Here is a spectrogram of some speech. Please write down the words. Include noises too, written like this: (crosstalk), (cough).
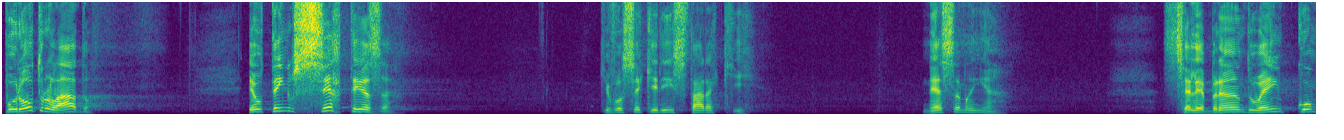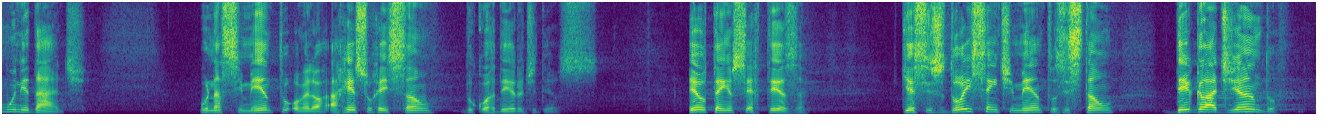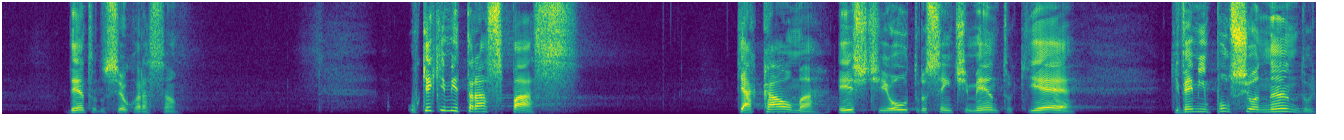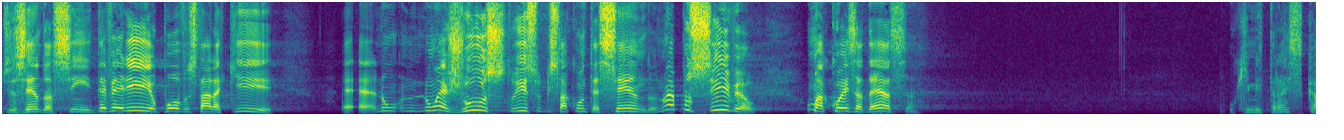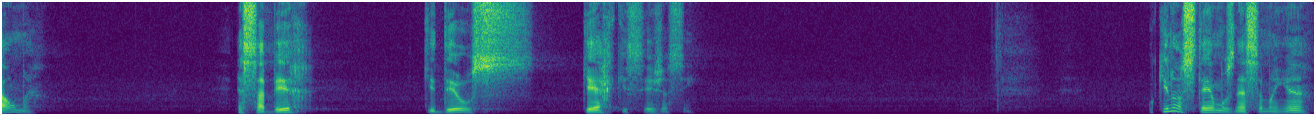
Por outro lado, eu tenho certeza que você queria estar aqui, nessa manhã, celebrando em comunidade o nascimento, ou melhor, a ressurreição do Cordeiro de Deus. Eu tenho certeza que esses dois sentimentos estão degladiando dentro do seu coração. O que que me traz paz? Que acalma este outro sentimento que é que vem me impulsionando, dizendo assim: deveria o povo estar aqui, é, é, não, não é justo isso que está acontecendo, não é possível uma coisa dessa. O que me traz calma é saber que Deus quer que seja assim. O que nós temos nessa manhã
